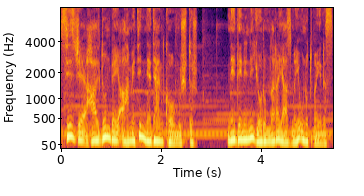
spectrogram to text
Sizce Haldun Bey Ahmet'i neden kovmuştur? Nedenini yorumlara yazmayı unutmayınız.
